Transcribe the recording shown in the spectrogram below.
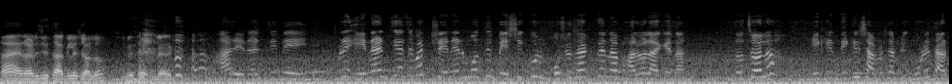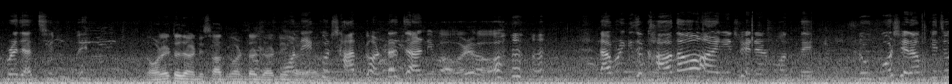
হ্যাঁ এনার্জি থাকলে চলো। আর এনার্জি নেই। মানে এনার্জি আছে বাট ট্রেনের মধ্যে বেশিক্ষণ বসে থাকতে না ভালো লাগে না। তো চলো এখানে দেখে সামনাসামনি ঘুরে তারপরে যাচ্ছি রুমে। অনেকটা জার্নি সাত ঘণ্টার জার্নি অনেকক্ষণ সাত ঘণ্টার জার্নি বাবা রে বাবা। তারপরে কিছু খাওয়া দাওয়া হয়নি ট্রেনের মধ্যে। ডুববো সেরকম কিছু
